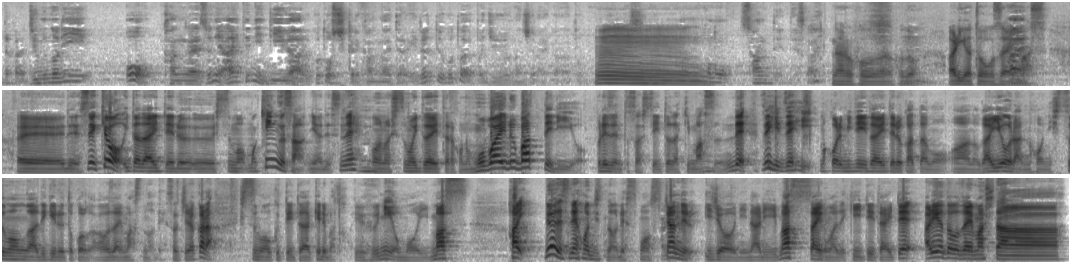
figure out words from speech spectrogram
だから自分の理を考えずに相手に理があることをしっかり考えてあげるっていうことはやっぱり重要なんじゃないかなと。うん。この3点ですかね。なるほどなるほど、うん、ありがとうございます、はいえー、でですね、今日いただいている質問、まあ、キングさんにはですね、うん、この質問いただいたら、このモバイルバッテリーをプレゼントさせていただきますんで、うん、ぜひぜひ、まあ、これ見ていただいている方も、あの、概要欄の方に質問ができるところがございますので、そちらから質問を送っていただければというふうに思います。はい。ではですね、本日のレスポンスチャンネル以上になります。最後まで聞いていただいてありがとうございました。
